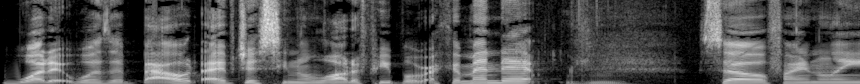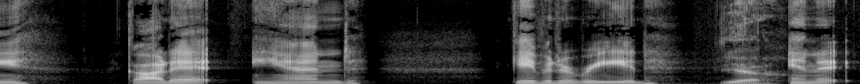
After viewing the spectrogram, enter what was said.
what it was about. I've just seen a lot of people recommend it. So finally got it and gave it a read Yeah. and it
